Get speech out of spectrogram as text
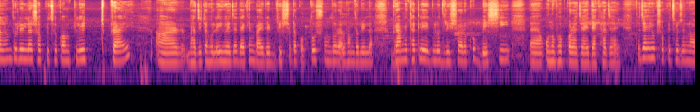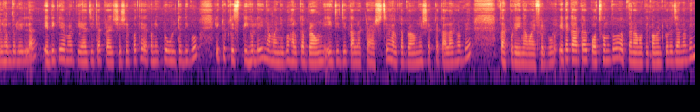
আলহামদুলিল্লাহ সব কিছু কমপ্লিট প্রায়। আর ভাজিটা হলেই হয়ে যায়। দেখেন বাইরের দৃশ্যটা কত সুন্দর, আলহামদুলিল্লাহ। গ্রামে থাকলে এগুলো দৃশ্য আরও খুব বেশি অনুভব করা যায়, দেখা যায়। তো যাই হোক সব কিছুর জন্য আলহামদুলিল্লাহ। এদিকে আমার পেঁয়াজিটা প্রায় শেষের পথে, এখন একটু উল্টে দিব। একটু ক্রিস্পি হলেই নামায় নেব। হালকা ব্রাউন এই যে যে কালারটা আসছে, হালকা ব্রাউনিশ একটা কালার হবে তারপরে এই নামাই ফেলব। এটা কার কার পছন্দ, আপনারা আমাকে কমেন্ট করে জানাবেন।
